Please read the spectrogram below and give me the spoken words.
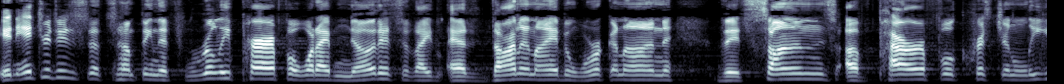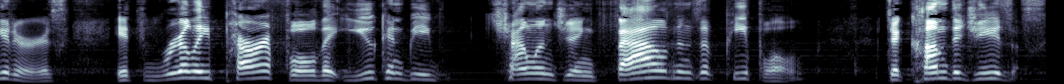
It introduces something that's really powerful. What I've noticed as, I, as Don and I have been working on the sons of powerful Christian leaders, it's really powerful that you can be challenging thousands of people to come to Jesus.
